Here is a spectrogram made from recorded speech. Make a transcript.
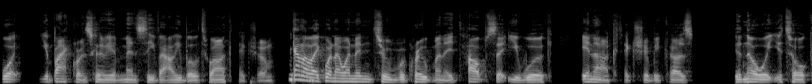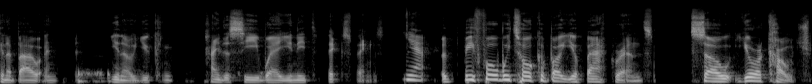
what your background is going to be immensely valuable to architecture. Kind of like when I went into recruitment, it helps that you work in architecture because you know what you're talking about and you know you can kind of see where you need to fix things. yeah. But before we talk about your background, so you're a coach.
